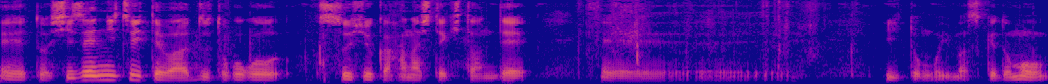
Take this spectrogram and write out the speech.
えーと、自然についてはずっとここ数週間話してきたんで、えー、いいと思いますけども。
